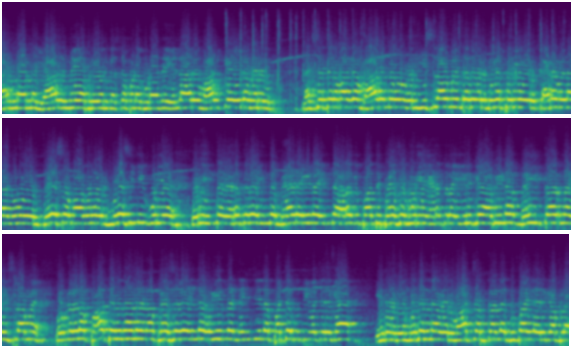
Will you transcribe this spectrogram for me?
வரலாறுல யாருமே அப்படி ஒரு கஷ்டப்படக்கூடாது. எல்லாரும் வாழ்க்கையில ஒரு நட்சத்திரமாக வாழணும் ஒரு இஸ்லாம்ன்றது ஒரு மிகப்பெரிய ஒரு கடவுளாகவும் ஒரு தேசமாகவும் ஒரு நேசிக்கக்கூடிய ஒரு இந்த இடத்துல இந்த மேடையில இந்த அழகு பார்த்து பேசக்கூடிய இடத்துல இருக்க அப்படின்னா மெயின் காரணம் இஸ்லாம். உங்களெல்லாம் பார்த்ததுனால நான் பேசவே இல்லை. உயிர்ல நெஞ்சில பச்சை குத்தி வச்சிருக்கேன். என்னுடைய முதல்ல ஒரு வாட்ஸ்அப் கால்ல துபாயில இருக்காப்புல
